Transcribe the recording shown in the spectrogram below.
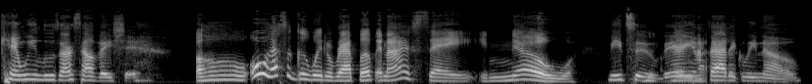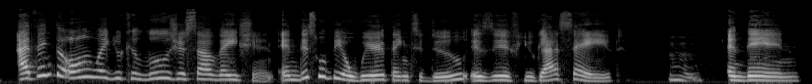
Can we lose our salvation? Oh, oh, that's a good way to wrap up. And I say no. Me too. Very emphatically no. I think the only way you can lose your salvation, and this would be a weird thing to do, is if you got saved mm-hmm. and then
